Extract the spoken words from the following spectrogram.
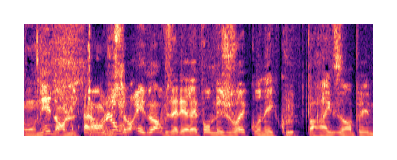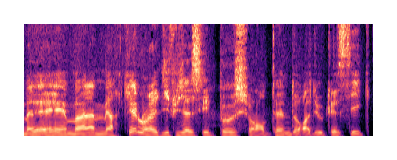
On est dans le temps long. Edouard, vous allez répondre, mais je voudrais qu'on écoute par exemple Madame Merkel. On l'a diffusé assez peu sur l'antenne de Radio Classique,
